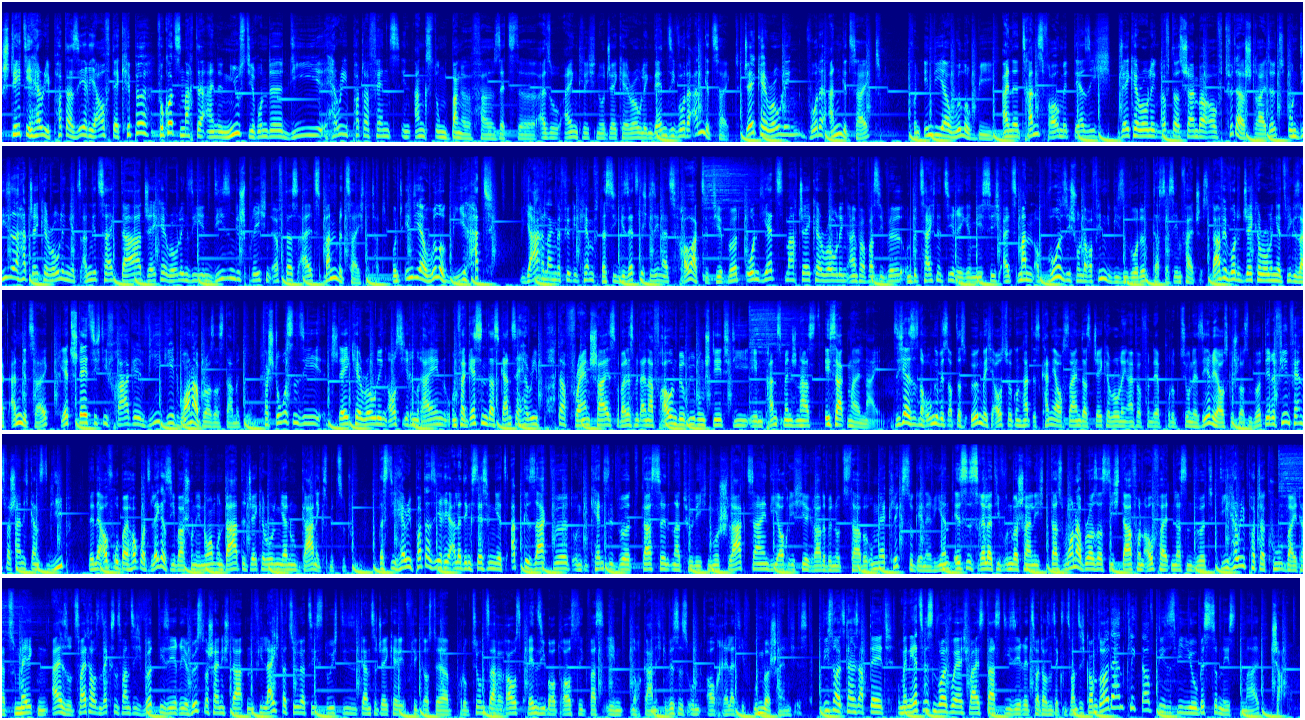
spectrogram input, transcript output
Steht die Harry Potter Serie auf der Kippe? Vor kurzem machte eine News die Runde, die Harry Potter Fans in Angst und Bange versetzte. Also eigentlich nur J.K. Rowling, denn sie wurde angezeigt. J.K. Rowling wurde angezeigt von India Willoughby, eine Transfrau, mit der sich J.K. Rowling öfters scheinbar auf Twitter streitet. Und diese hat J.K. Rowling jetzt angezeigt, da J.K. Rowling sie in diesen Gesprächen öfters als Mann bezeichnet hat. Und India Willoughby hat jahrelang dafür gekämpft, dass sie gesetzlich gesehen als Frau akzeptiert wird. Und jetzt macht J.K. Rowling einfach, was sie will und bezeichnet sie regelmäßig als Mann, obwohl sie schon darauf hingewiesen wurde, dass das eben falsch ist. Dafür wurde J.K. Rowling jetzt, wie gesagt, angezeigt. Jetzt stellt sich die Frage, wie geht Warner Bros. damit um? Verstoßen sie J.K. Rowling aus ihren Reihen und vergessen das ganze Harry Potter-Franchise, weil es mit einer Frau in Berührung steht, die eben Transmenschen hasst? Ich sag mal nein. Sicher ist es noch ungewiss, ob das irgendwelche Auswirkungen hat. Es kann ja auch sein, dass J.K. Rowling einfach von der Produktion der Serie Serie ausgeschlossen wird, wäre vielen Fans wahrscheinlich ganz lieb, denn der Aufruhr bei Hogwarts Legacy war schon enorm und da hatte J.K. Rowling ja nun gar nichts mit zu tun. Dass die Harry Potter Serie allerdings deswegen jetzt abgesagt wird und gecancelt wird, das sind natürlich nur Schlagzeilen, die auch ich hier gerade benutzt habe, um mehr Klicks zu generieren. Es ist relativ unwahrscheinlich, dass Warner Bros. sich davon aufhalten lassen wird, die Harry Potter Kuh weiter zu melken. Also 2026 wird die Serie höchstwahrscheinlich starten. Vielleicht verzögert sich es durch diese ganze JK fliegt aus der Produktionssache raus, wenn sie überhaupt rausfliegt, was eben noch gar nicht gewiss ist und auch relativ unwahrscheinlich wahrscheinlich ist. Dies nur als kleines Update. Und wenn ihr jetzt wissen wollt, woher ich weiß, dass die Serie 2026 kommen soll, dann klickt auf dieses Video. Bis zum nächsten Mal. Ciao.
